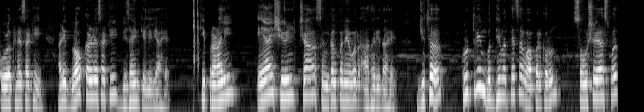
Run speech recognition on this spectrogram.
ओळखण्यासाठी आणि ब्लॉक करण्यासाठी डिझाईन केलेली आहे. ही प्रणाली ए आय शिल्डच्या संकल्पनेवर आधारित आहे जिथं कृत्रिम बुद्धिमत्तेचा वापर करून संशयास्पद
